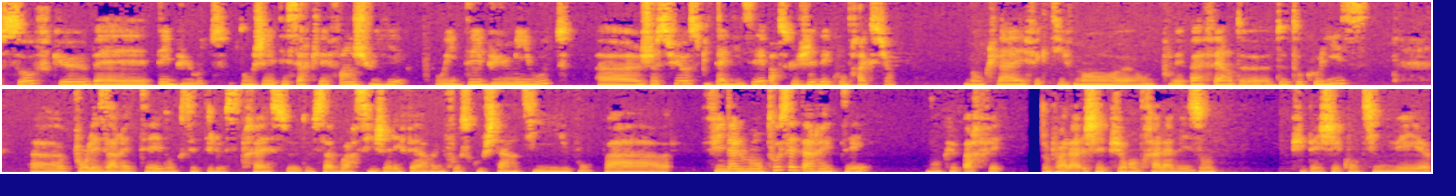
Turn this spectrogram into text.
Sauf que ben, début août, donc j'ai été cerclée fin juillet. Oui, début mi-août, je suis hospitalisée parce que j'ai des contractions. Donc là, effectivement, euh, on ne pouvait pas faire d'autocolyse euh, pour les arrêter. Donc c'était le stress de savoir si j'allais faire une fausse couche tardive ou pas. Finalement, tout s'est arrêté. Donc euh, parfait. Voilà, j'ai pu rentrer à la maison. Puis ben, j'ai continué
